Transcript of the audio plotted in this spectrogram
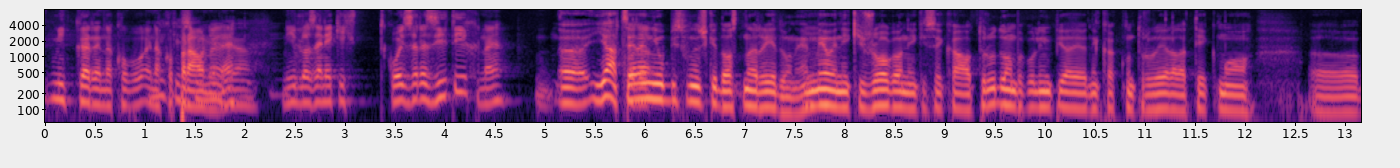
mi kar enako, enakopravni. Nekaj Ne? imeli, ja. Ni bilo za nekih tako izrazitih. Ne? Uh, ja, cel da- ni v bistvu nič kaj dosti naredil. Ne. Mm. Imel je neki žogo, neki se je kao trudil, ampak Olimpija je nekako kontrolirala tekmo. Uh,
